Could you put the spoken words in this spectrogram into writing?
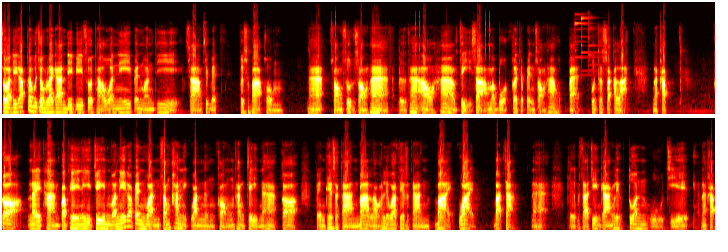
สวัสดีครับท่านผู้ชมรายการ DB โซเถาวันนี้เป็นวันที่ 31 พฤษภาคม นะฮะ2025หรือถ้าเอา543มาบวกก็จะเป็น2568พุทธศักราชนะครับ ก็ในทางประเพณีจีน วันนี้ก็เป็นวันสำคัญอีกวันหนึ่งของทางจีนนะฮะ ก็เป็นเทศกาลบ้านเราเขาเรียกว่าเทศกาลบ้ายไหว้บะจ่างนะฮะ หรือภาษาจีนกลางเรียกต้วนอู่เจียนะครับ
